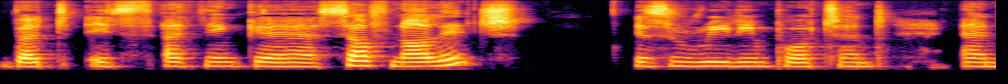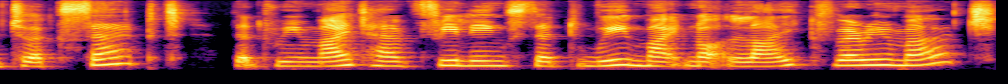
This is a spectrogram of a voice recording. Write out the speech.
But it's I think uh, self knowledge is really important, and to accept that we might have feelings that we might not like very much,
